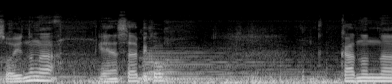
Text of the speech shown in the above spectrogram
So yun na nga, kaya sabi ko Canon na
